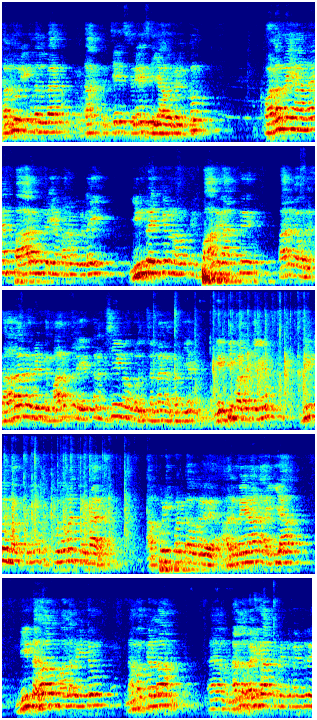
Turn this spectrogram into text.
கல்லூரி முதல்வர் டாக்டர் ஜே சுரேஷ் ஐயா அவர்களுக்கும் பழமையான பாரம்பரிய மரபுகளை இன்றைக்கும் நமக்கு பாதுகாத்து பாருங்க ஒரு சாதாரண ரெண்டு மரத்துல எத்தனை விஷயங்கள் உங்களுக்கு சொன்னாங்க பத்தியம் எட்டி மரத்தையும் தீப மரத்தையும் சொன்னார். அப்படிப்பட்ட ஒரு அருமையான ஐயா நீண்ட காலம் வாழ வேண்டும். நமக்கெல்லாம் நல்ல வழிகாட்ட வேண்டும் என்று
